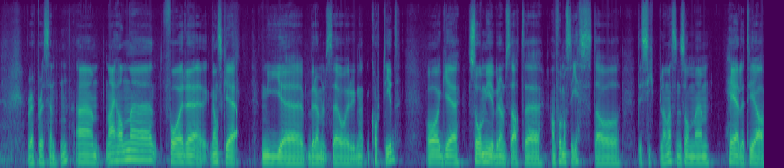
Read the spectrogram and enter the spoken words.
Representen. Um, nei, han uh, får uh, ganske mye berømmelse over kort tid. Og eh, så mye berømmelse at eh, han får masse gjester og disipler nesten som eh, hele tida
